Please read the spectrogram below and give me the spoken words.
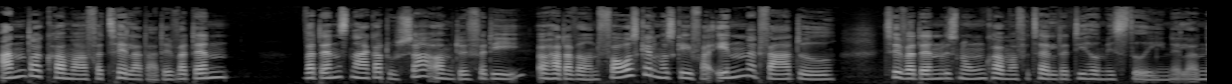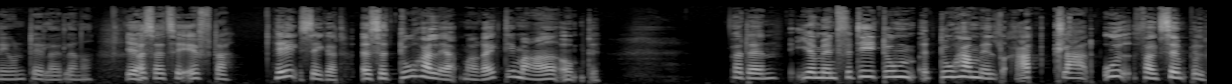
andre kommer og fortæller dig det, hvordan, hvordan snakker du så om det? Fordi, og har der været en forskel måske fra inden at far døde, til hvordan hvis nogen kommer og fortalte, at de havde mistet en, eller nævnt det, eller et eller andet. Ja. Og så til efter. Helt sikkert. Altså, du har lært mig rigtig meget om det. Hvordan? Jamen, fordi du, du har meldt ret klart ud, for eksempel,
